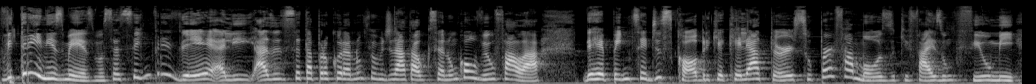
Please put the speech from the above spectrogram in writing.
vitrines mesmo. Você sempre vê ali, às vezes você tá procurando um filme de Natal que você nunca ouviu falar, de repente você descobre que aquele ator super famoso que faz um filme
